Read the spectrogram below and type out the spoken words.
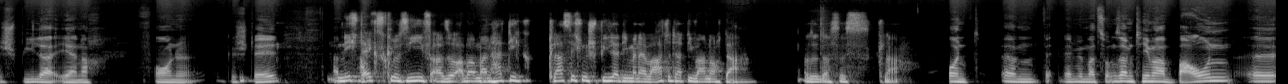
Spieler eher nach vorne gestellt. Nicht exklusiv, also, aber man hat die klassischen Spieler, die man erwartet hat, die waren noch da. Also das ist klar. Und ähm, wenn wir mal zu unserem Thema Bauen äh,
